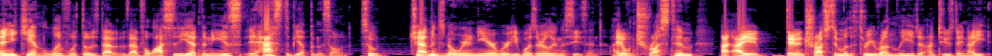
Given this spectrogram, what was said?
And he can't live with those that that velocity at the knees. It has to be up in the zone. So Chapman's nowhere near where he was early in the season. I don't trust him. I, I didn't trust him with a three run lead on Tuesday night.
